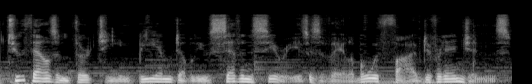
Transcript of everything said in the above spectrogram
2013 BMW 7 Series is available with five different engines.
